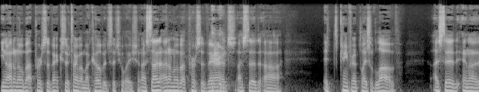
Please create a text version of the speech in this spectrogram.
you know, I don't know about perseverance because they're talking about my COVID situation. I said, I don't know about perseverance. I said, uh, it came from a place of love. I said, in a,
